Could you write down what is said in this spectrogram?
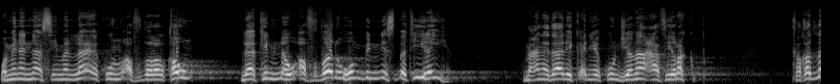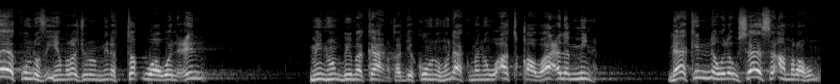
ومن الناس من لا يكون أفضل القوم لكنه أفضلهم بالنسبة إليهم. معنى ذلك أن يكون جماعة في ركب. فقد لا يكون فيهم رجل من التقوى والعلم منهم بمكان. قد يكون هناك من هو أتقى وأعلم منه لكنه لو ساس أمرهم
